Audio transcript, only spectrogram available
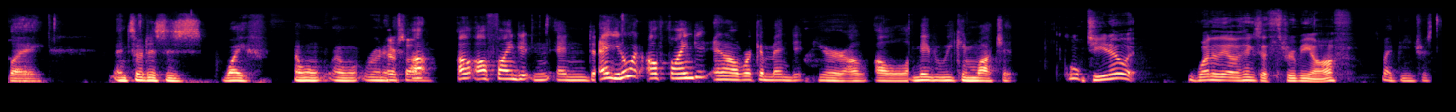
play, and so does his wife. I won't I won't ruin it. I'll. I'll, I'll find it and and hey, you know what? I'll find it and I'll recommend it here. I'll I'll maybe we can watch it. Cool. Do you know what? One of the other things that threw me off. This might be interesting.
